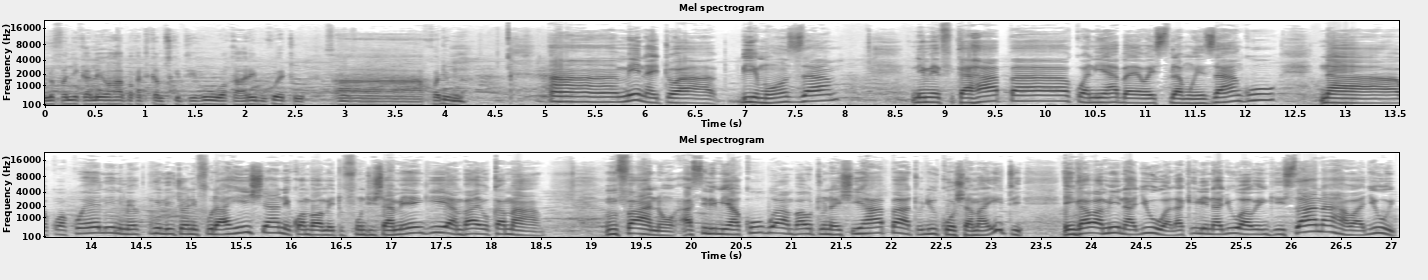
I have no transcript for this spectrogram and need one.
lilofanyika leo hapa katika msikiti huu wa karibu kwetu uh, kwa jumla? Uh, mi naitwa Bimoza. Nimefika hapa kwa niaba ya Waislamu wenzangu, na kwa kweli kilichonifurahisha ni kwamba wametufundisha mengi ambayo kama mfano asilimia kubwa ambao tunaishi hapa hatujui kuosha maiti, ingawa mi najua, lakini najua wengi sana hawajui.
